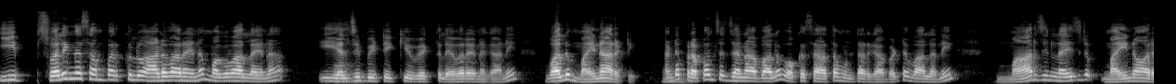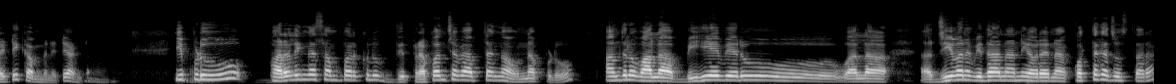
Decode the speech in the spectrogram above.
ఈ స్వలింగ సంపర్కులు ఆడవారైనా మగవాళ్ళైనా ఈ Hmm. ఎల్జిబిటి క్యూ వ్యక్తులు ఎవరైనా కానీ వాళ్ళు మైనారిటీ. అంటే ఉమ్, ప్రపంచ జనాభాలో ఒక శాతం ఉంటారు కాబట్టి వాళ్ళని మార్జినలైజ్డ్ మైనారిటీ కమ్యూనిటీ అంటాం. ఉమ్, ఇప్పుడు పరలింగ సంపర్కులు ప్రపంచవ్యాప్తంగా ఉన్నప్పుడు అందులో వాళ్ళ బిహేవియరు వాళ్ళ జీవన విధానాన్ని ఎవరైనా కొత్తగా చూస్తారా?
